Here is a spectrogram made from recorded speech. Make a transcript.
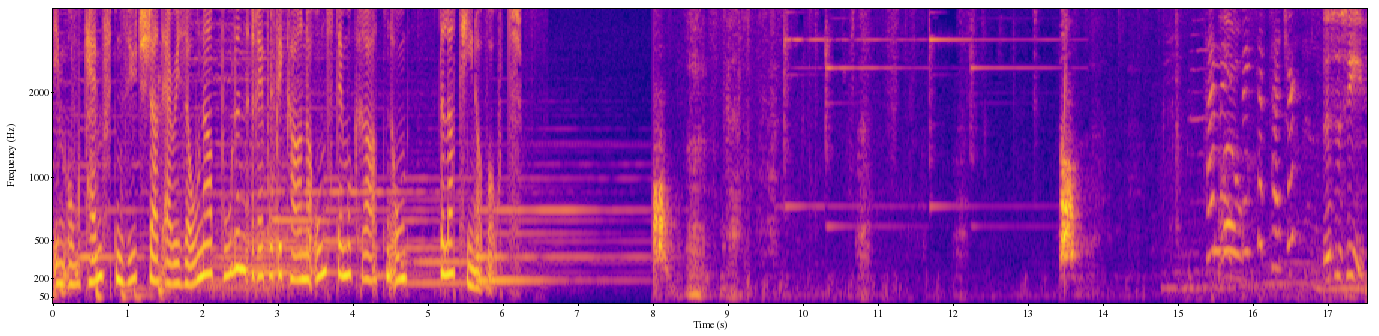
Im umkämpften Südstaat Arizona buhlen Republikaner und Demokraten um the Latino Vote. Hi, may I speak to Patrick? This is he.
